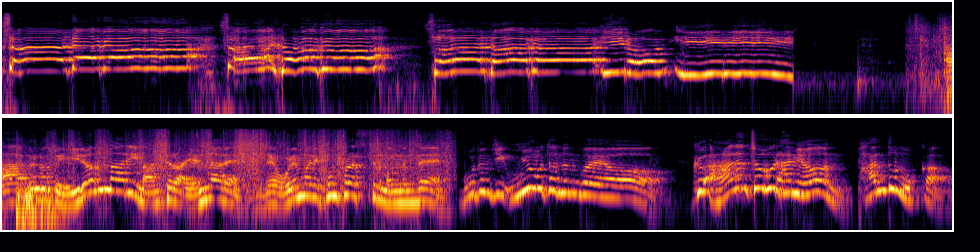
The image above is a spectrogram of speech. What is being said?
살다가 살다가 살다가 이런 일이 아 그리고 또 이런 많더라 옛날에. 제가 오랜만에 콘프라스트를 먹는데 뭐든지 우유부터 넣는 거예요. 그 아는 척을 하면 반도 못가.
